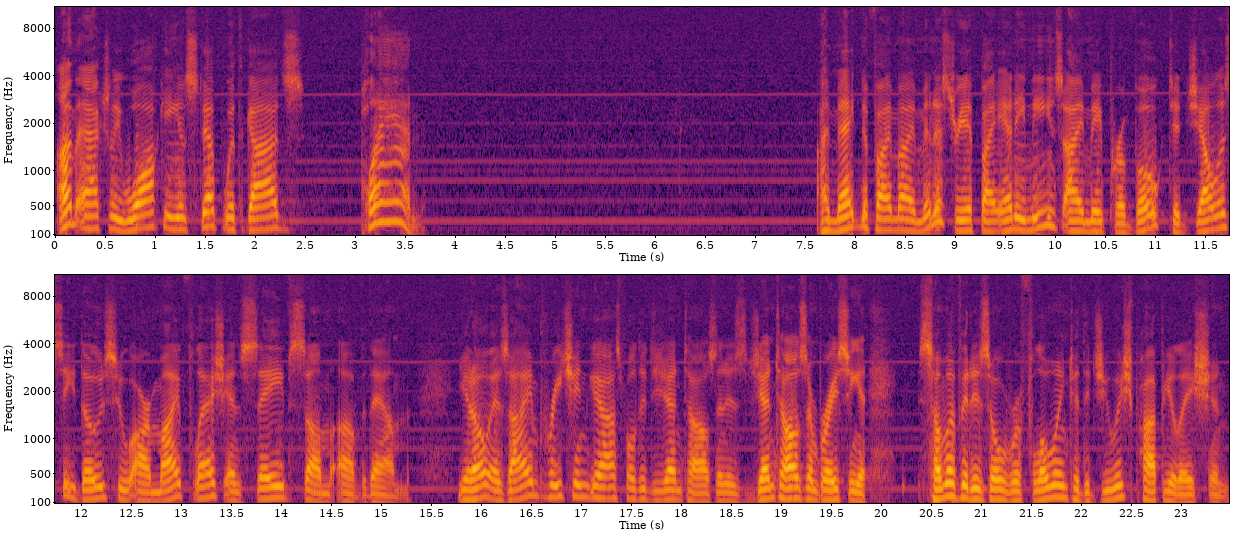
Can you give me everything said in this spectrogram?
I'm actually walking in step with God's plan. I magnify my ministry if by any means I may provoke to jealousy those who are my flesh and save some of them. You know, as I'm preaching the gospel to the Gentiles and as Gentiles embracing it, some of it is overflowing to the Jewish population.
